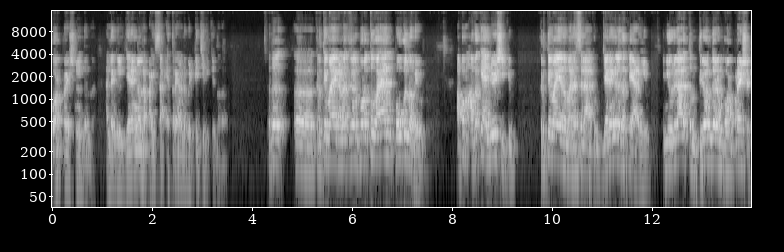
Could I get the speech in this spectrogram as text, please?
കോർപ്പറേഷനിൽ നിന്ന് അല്ലെങ്കിൽ ജനങ്ങളുടെ പൈസ എത്രയാണ് വെട്ടിച്ചിരിക്കുന്നത്. അത് കൃത്യമായ കണക്കുകൾ പുറത്തു വരാൻ പോകുന്നതേ ഉള്ളൂ. അപ്പം അതൊക്കെ അന്വേഷിക്കും കൃത്യമായി അത് മനസ്സിലാക്കും ജനങ്ങൾ ഇതൊക്കെ അറിയും. ഇനി ഒരു കാലത്തും തിരുവനന്തപുരം കോർപ്പറേഷൻ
